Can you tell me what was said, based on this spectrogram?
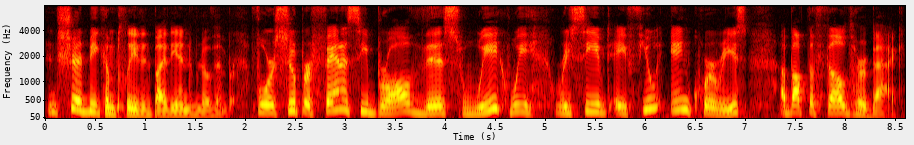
and should be completed by the end of November. For Super Fantasy Brawl this week, we received a few inquiries about the Feldherr bag.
